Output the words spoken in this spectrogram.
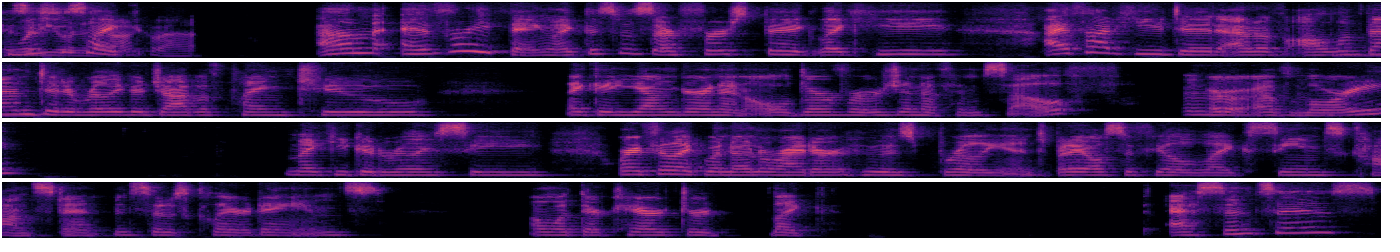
Because this is like, um, everything. Like, this was our first big, like, he, I thought he did, out of all of them, did a really good job of playing two, like, a younger and an older version of himself or Mhm, of mhm. Laurie. Like you could really see, where I feel like Winona Ryder, who is brilliant, but I also feel like seems constant, and so does Claire Danes on what their character like essence is.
